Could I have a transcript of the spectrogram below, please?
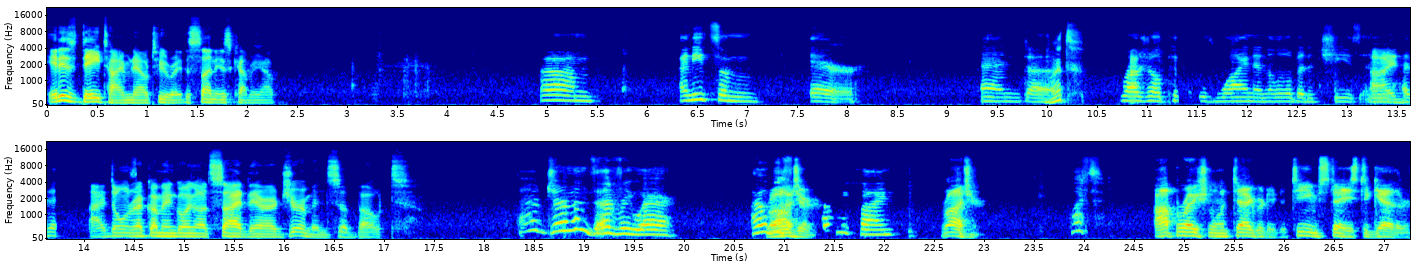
It is daytime now too, right? The sun is coming up. Um, I need some air. And uh, What? Rajal picked his wine and a little bit of cheese and I- had it. I don't recommend going outside. There are Germans about. There are Germans everywhere. I'll be, Roger, be fine. Roger. What? Operational integrity. The team stays together.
